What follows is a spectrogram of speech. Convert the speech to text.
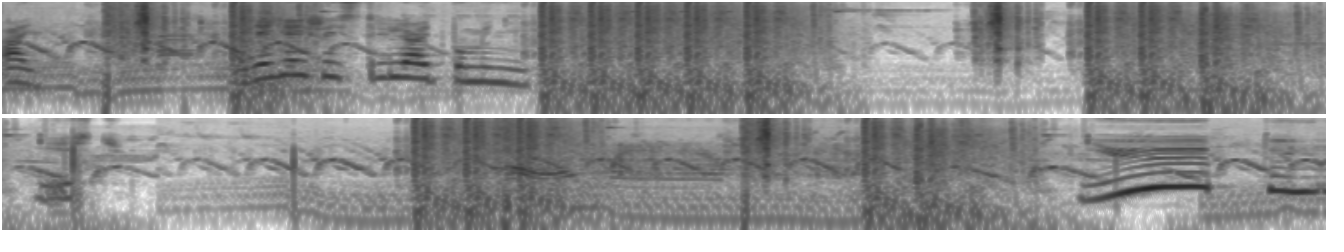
Ай. Ай-яй-яй, ще й стріляють по мені. Есть. Ептаю.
